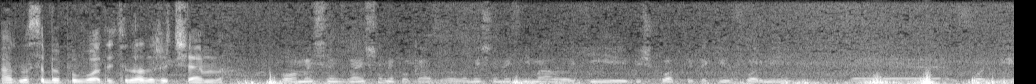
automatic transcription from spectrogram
Гарно себе поводить, вона дуже чемна. О, ми ще знаєш, що не показували? Ми ще не знімали оті бішкопти такі у формі е, у формі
